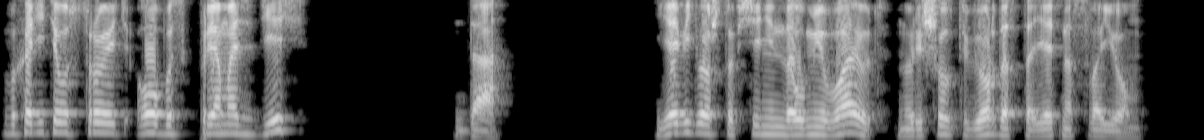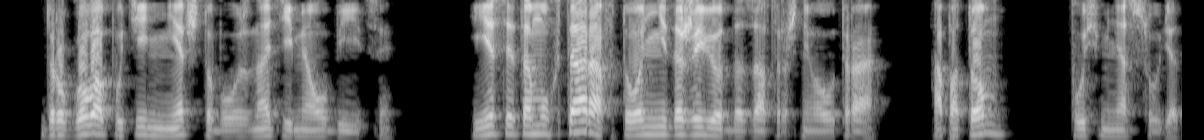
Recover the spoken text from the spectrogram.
«Вы хотите устроить обыск прямо здесь?» «Да». Я видел, что все недоумевают, но решил твердо стоять на своем. Другого пути нет, чтобы узнать имя убийцы. Если это Мухтаров, то он не доживет до завтрашнего утра. А потом пусть меня судят.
